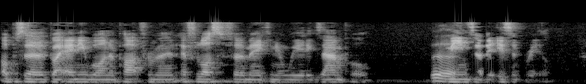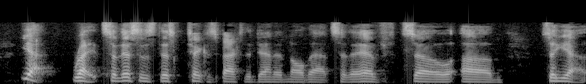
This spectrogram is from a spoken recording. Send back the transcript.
observed by anyone apart from a, a philosopher making a weird example uh, means that it isn't real. Yeah, right. So this is this takes us back to the Dennett and all that. So they have so um so yeah,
